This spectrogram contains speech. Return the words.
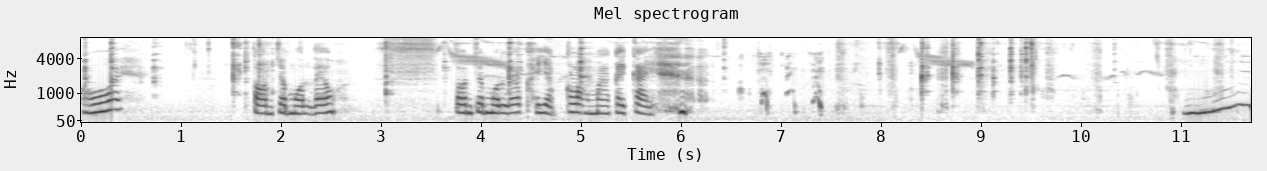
โอ้ย ต อนจะหมดแล้ว ตอนจะหมดแล้วขยับกล่องมาไกลๆอืม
